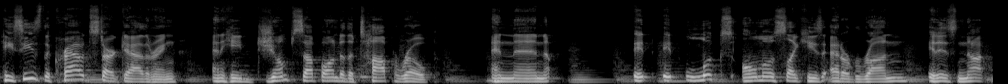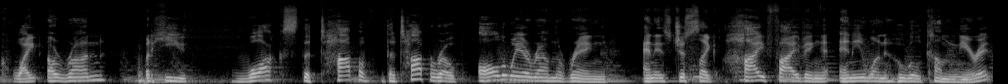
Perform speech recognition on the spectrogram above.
he sees the crowd start gathering and he jumps up onto the top rope and then it it looks almost like he's at a run. It is not quite a run, but he walks the top of the top rope all the way around the ring and is just like high-fiving anyone who will come near it.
